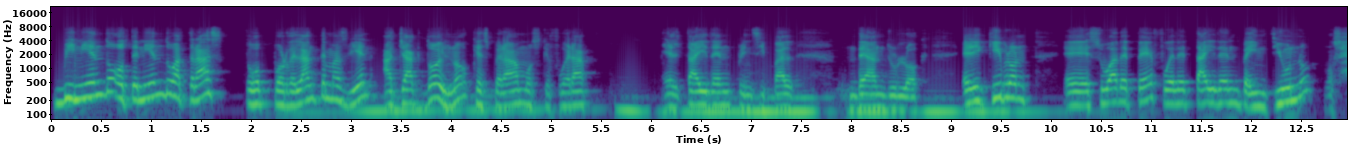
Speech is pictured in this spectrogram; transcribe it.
viniendo o teniendo atrás, o por delante más bien, a Jack Doyle, ¿no? Que esperábamos que fuera el tight end principal de Andrew Locke. Eric Ebron, eh, su ADP fue de tight end 21, o sea,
